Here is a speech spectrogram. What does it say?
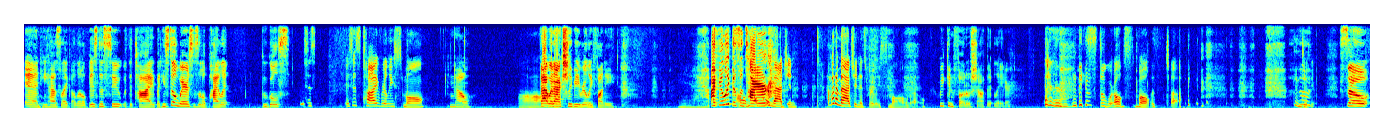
and he has like a little business suit with a tie, but he still wears his little pilot googles. Is his is his tie really small? No. Aw. That would actually be really funny. I feel like this Oh, I'm entire imagine. I'm gonna imagine it's really small though. we can Photoshop it later. He's the world's smallest tie. Continue. So,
